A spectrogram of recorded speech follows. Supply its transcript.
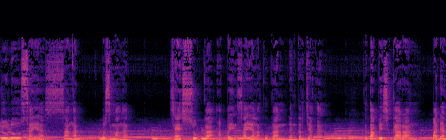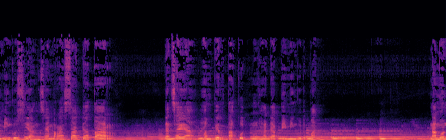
Dulu saya sangat bersemangat saya suka apa yang saya lakukan dan kerjakan. Tetapi sekarang, pada minggu siang, saya merasa datar, dan saya hampir takut menghadapi minggu depan. Namun,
